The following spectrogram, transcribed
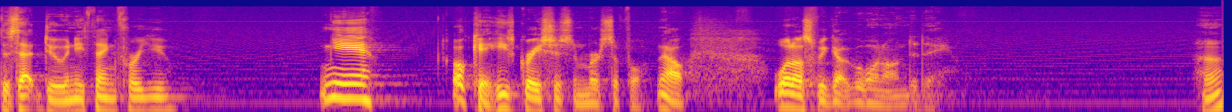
does that do anything for you? Yeah. Okay, he's gracious and merciful. Now, what else we got going on today? Huh?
